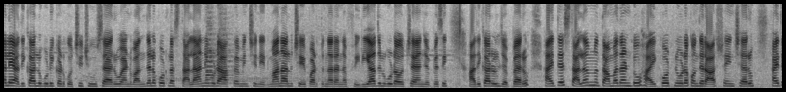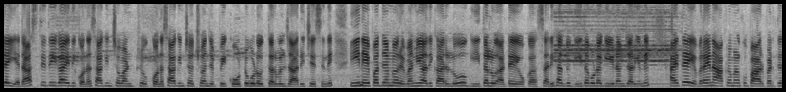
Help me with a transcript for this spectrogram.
ఇటీవలే అధికారులు కూడా ఇక్కడికి వచ్చి చూశారు. అండ్ వందల కోట్ల స్థలాన్ని కూడా ఆక్రమించి నిర్మాణాలు చేపడుతున్నారన్న ఫిర్యాదులు కూడా వచ్చాయని చెప్పేసి అధికారులు చెప్పారు. అయితే స్థలం తమదంటూ హైకోర్టును కూడా కొందరు ఆశ్రయించారు. అయితే యథాస్థితిగా ఇది కొనసాగించవచ్చు కొనసాగించవచ్చు అని చెప్పి కోర్టు కూడా ఉత్తర్వులు జారీ చేసింది. ఈ నేపథ్యంలో రెవెన్యూ అధికారులు గీతలు అంటే ఒక సరిహద్దు గీత కూడా గీయడం జరిగింది. అయితే ఎవరైనా ఆక్రమణకు పాల్పడితే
